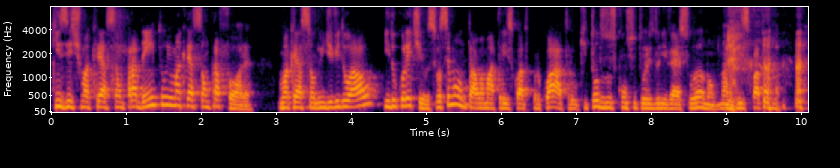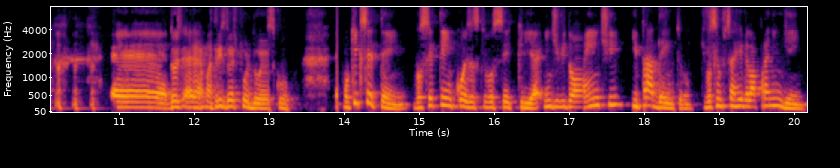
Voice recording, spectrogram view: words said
que existe uma criação para dentro e uma criação para fora. Uma criação do individual e do coletivo. Se você montar uma matriz 4x4, que todos os consultores do universo amam, matriz 4x4, é, dois, é, matriz 2x2, desculpa. O que, que você tem? Você tem coisas que você cria individualmente e para dentro, que você não precisa revelar para ninguém.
